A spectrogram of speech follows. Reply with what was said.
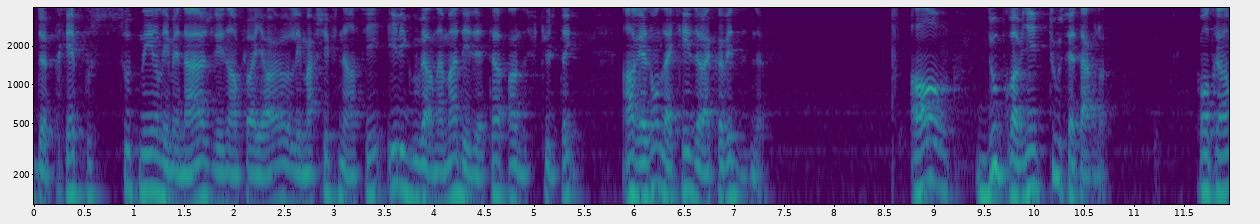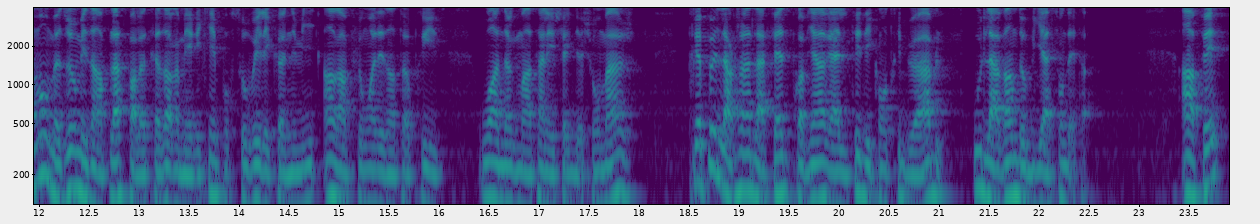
de prêts pour soutenir les ménages, les employeurs, les marchés financiers et les gouvernements des États en difficulté en raison de la crise de la COVID-19. Or, d'où provient tout cet argent? Contrairement aux mesures mises en place par le Trésor américain pour sauver l'économie en renflouant des entreprises ou en augmentant les chèques de chômage, très peu de l'argent de la Fed provient en réalité des contribuables ou de la vente d'obligations d'État. En fait,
